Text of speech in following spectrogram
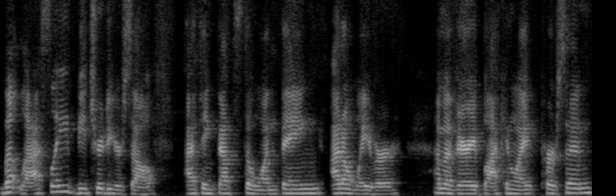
But lastly be true to yourself. I think that's the one thing i don't waver i'm a very black and white person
